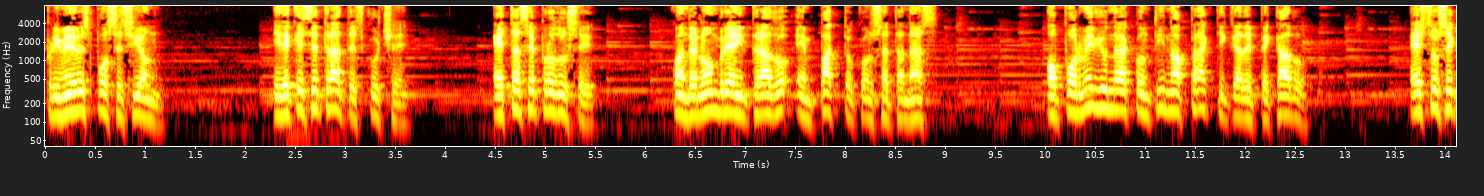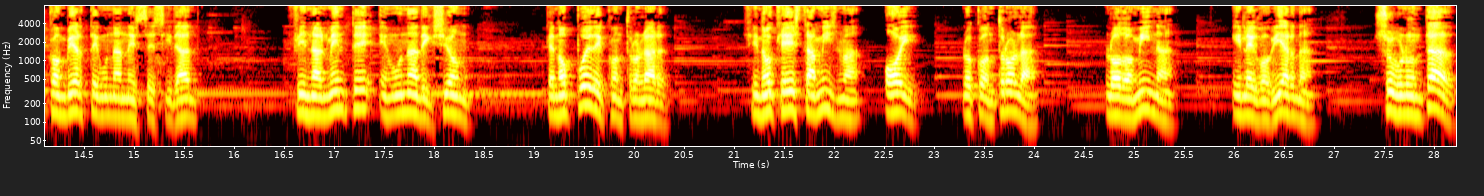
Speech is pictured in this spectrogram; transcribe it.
Primero es posesión. ¿Y de qué se trata? Escuche. Esta se produce cuando el hombre ha entrado en pacto con Satanás o por medio de una continua práctica de pecado. Esto se convierte en una necesidad, finalmente en una adicción que no puede controlar, sino que esta misma hoy lo controla, lo domina y le gobierna. Su voluntad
